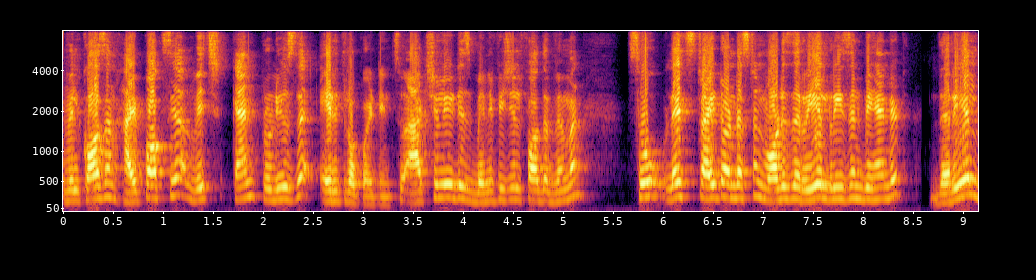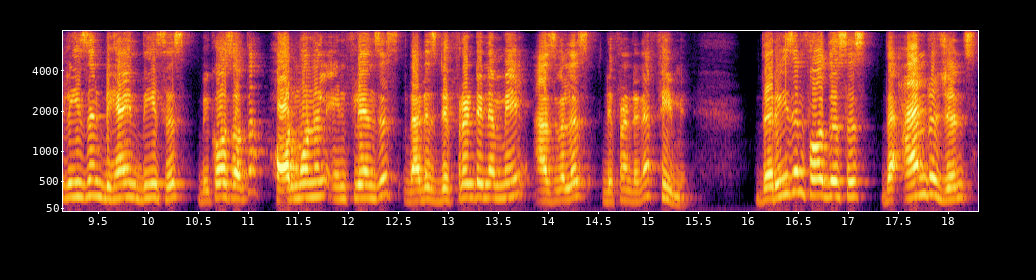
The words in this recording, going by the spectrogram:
will cause an hypoxia which can produce the erythropoietin. So actually it is beneficial for the women. So let's try to understand what is the real reason behind it. The real reason behind these is because of the hormonal influences that is different in a male as well as different in a female. The reason for this is the androgens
